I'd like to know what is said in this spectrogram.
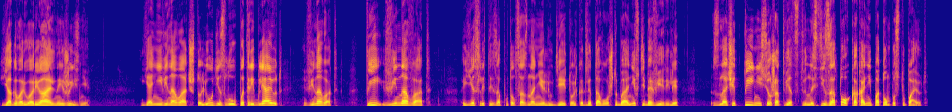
«Я говорю о реальной жизни». «Я не виноват, что люди злоупотребляют...» «Виноват. Ты виноват. Если ты запутал сознание людей только для того, чтобы они в тебя верили, значит, ты несешь ответственность и за то, как они потом поступают».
